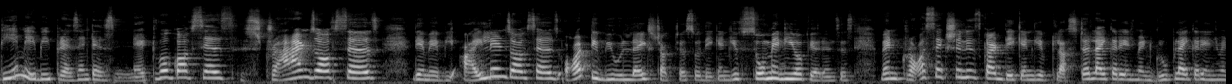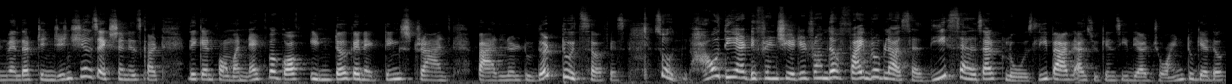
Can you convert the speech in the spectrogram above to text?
they may be present as network of cells strands of cells. They may be islands of cells or tubule like structures. So they can give so many appearances. When cross section is cut they can give cluster like arrangement group like arrangement. When the tangential section is cut they can form a network of interconnecting strands parallel to the tooth surface. So how they are differentiated from the fibroblast cells these cells are closely packed. As you can see they are joined together.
